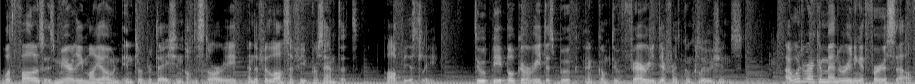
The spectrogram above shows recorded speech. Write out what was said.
what follows is merely my own interpretation of the story and the philosophy presented, obviously. Two people can read this book and come to very different conclusions. I would recommend reading it for yourself,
